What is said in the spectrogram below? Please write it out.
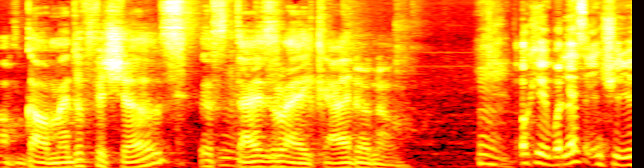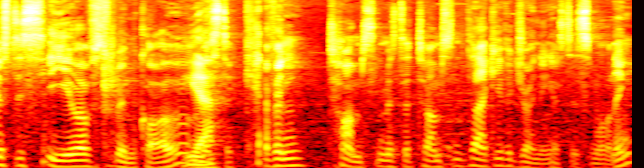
of government officials. That is like I don't know. Hmm. Okay, well, let's introduce the CEO of SWMCOL, Yeah. Mr. Kevin Thompson. Mr. Thompson, thank you for joining us this morning.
